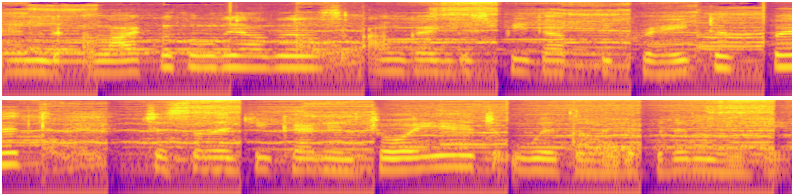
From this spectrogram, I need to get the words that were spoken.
And like with all the others I'm going to speed up the creative bit just so that you can enjoy it with a little bit of music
